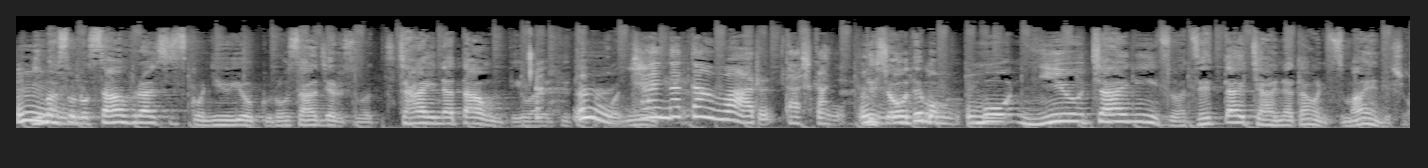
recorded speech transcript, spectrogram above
今そのサンフランシスコニューヨークロサンゼルスのチャイナタウンって言われてたとこうん、に、チャイナタウンはある確かに。でしょ、うん。でも、もう new Ch inese は絶対チャイナタウンに住まへんでしょ？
